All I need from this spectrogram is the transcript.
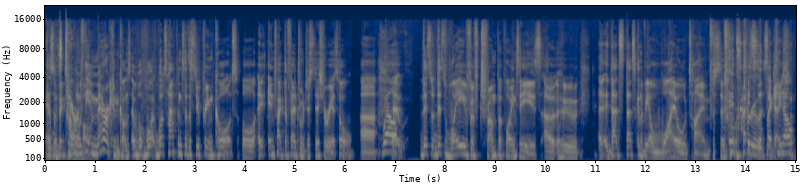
there's a big terrible. problem with the American cons. What, what, what's happened to the Supreme Court, or in fact the federal justiciary at all? Uh, well, uh, this this wave of Trump appointees uh, who uh, that's that's going to be a wild time for civil it's rights true, litigation. But you know,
